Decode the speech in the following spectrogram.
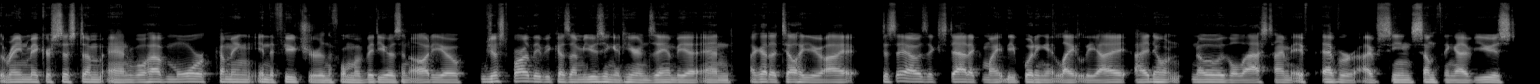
the Rainmaker system. And we'll have more coming in the future in the form of videos and audio, just partly because I'm using it here in Zambia. And I got to tell you, I to say I was ecstatic might be putting it lightly. I, I don't know the last time, if ever, I've seen something I've used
